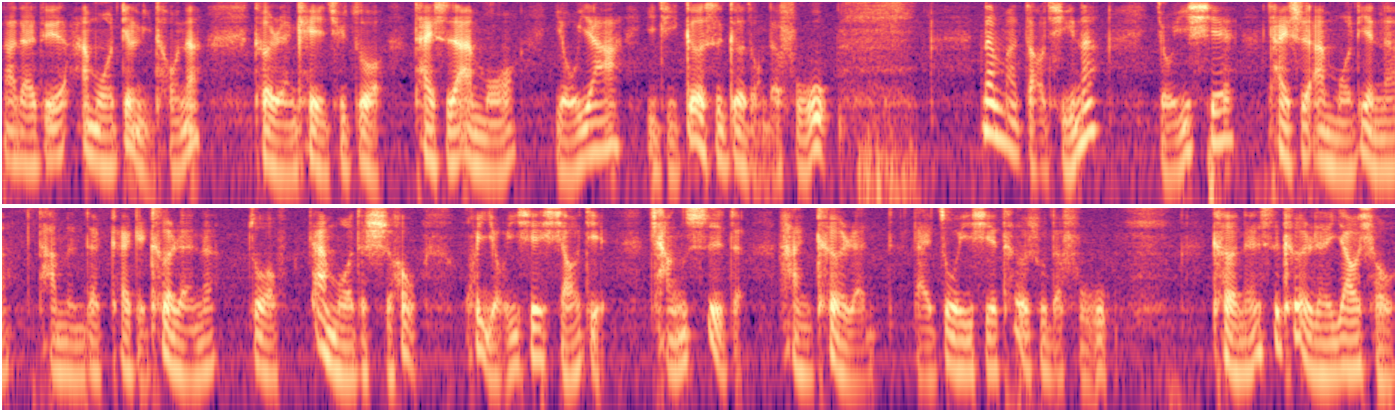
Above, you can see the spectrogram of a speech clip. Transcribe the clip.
那在这些按摩店里头呢，客人可以去做泰式按摩、油压以及各式各种的服务。那么早期呢，有一些。泰式按摩店呢，他们的在给客人呢做按摩的时候，会有一些小姐尝试着和客人来做一些特殊的服务，可能是客人的要求，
